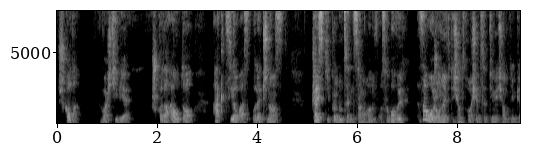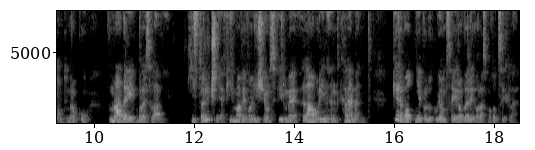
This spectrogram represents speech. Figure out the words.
Szkoda, właściwie Szkoda Auto, akcjowa społeczność, czeski producent samochodów osobowych, założony w 1895 roku w Mladej Bolesławii. Historycznie firma wywodzi się z firmy Laurin Clement, pierwotnie produkującej rowery oraz motocykle,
